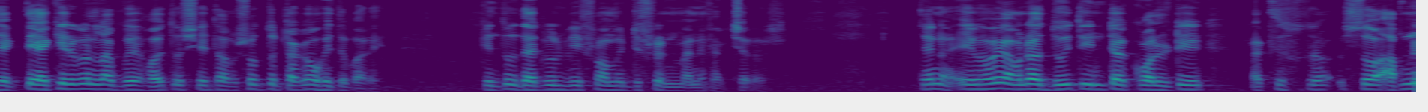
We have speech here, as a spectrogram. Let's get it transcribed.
দেখতে একই রকম লাগবে হয়তো সে দাম সত্তর টাকাও হতে পারে। কিন্তু that will be from a different manufacturer তাই না? এইভাবে আমরা দুই তিনটা কোয়ালিটি রাখতে সো আপনি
